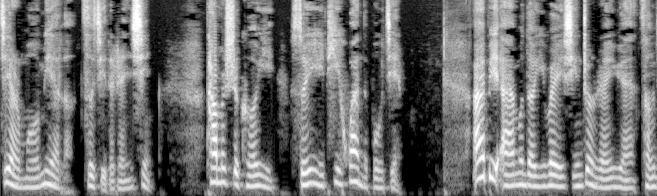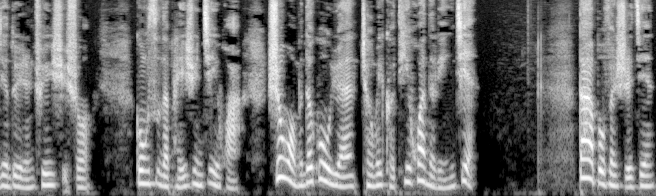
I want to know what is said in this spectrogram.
进而磨灭了自己的人性。他们是可以随意替换的部件。IBM 的一位行政人员曾经对人吹嘘说：“公司的培训计划使我们的雇员成为可替换的零件。”大部分时间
